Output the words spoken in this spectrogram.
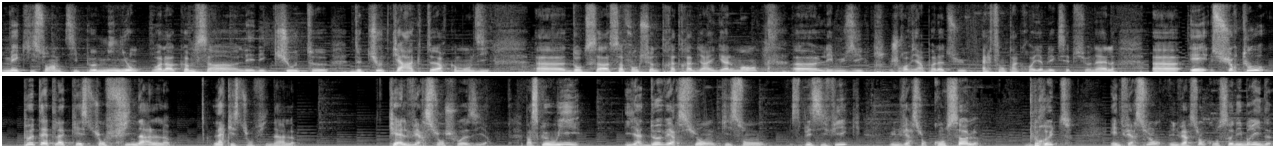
mais qui sont un petit peu mignons, voilà, comme ça, hein, les, cute, de cute characters, comme on dit. Euh, donc ça, ça fonctionne très très bien également. les musiques, je reviens pas là-dessus, elles sont incroyables, exceptionnelles. et surtout, peut-être la question finale, la question finale, quelle version choisir Parce que oui, il y a deux versions qui sont spécifiques, une version console brute et une version, console hybride,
